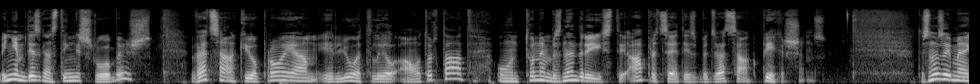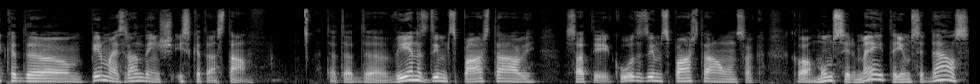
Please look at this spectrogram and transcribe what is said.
Viņiem diezgan stingrs robežas, vecāki joprojām ir ļoti liela autoritāte, un tu nemaz nedrīksti aprecēties bez vecāku piekrišanas. Tas nozīmē, ka uh, pirmais randiņš izskatās tā. Tātad uh, vienas dzimtas pārstāvi satiek otras dzimtas pārstāvu un saka, ka mums ir meita, jums ir dēls.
